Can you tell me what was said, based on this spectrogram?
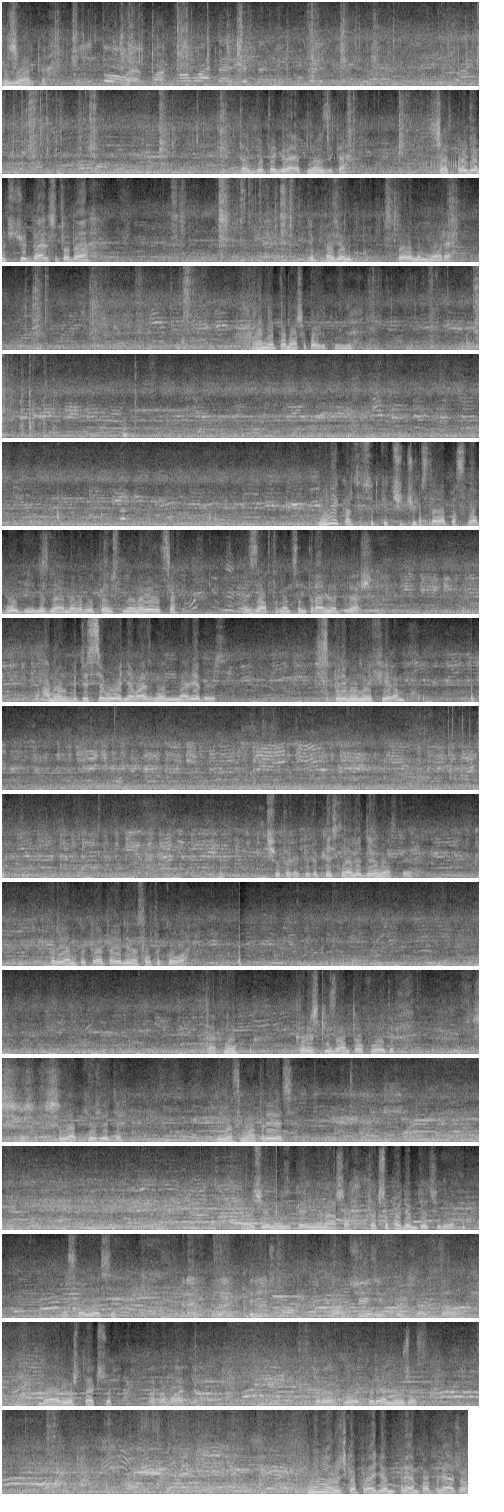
Жарко. Так, где-то играет музыка. Сейчас пройдем чуть-чуть дальше туда. И пойдем в сторону моря. А, не, по нашей пойдут подожди. Мне кажется, все-таки чуть-чуть стало посвободнее. Не знаю, надо будет, конечно, наведаться завтра на центральный пляж. А может быть и сегодня возьму, наведаюсь с прямым эфиром. Что-то какие-то песни а 90-е. Прям какая-то Ирина Салтыкова. Так, ну, крышки зонтов у этих шляпки уже эти насмотрелись. А еще и музыка не наша. Так что пойдемте отсюда. Во свояси. Раз, два, три. Вообще не слышно стало. Да орешь так, что Нормально? Раз, два, три. прям ужас. Немножечко пройдем прям по пляжу.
